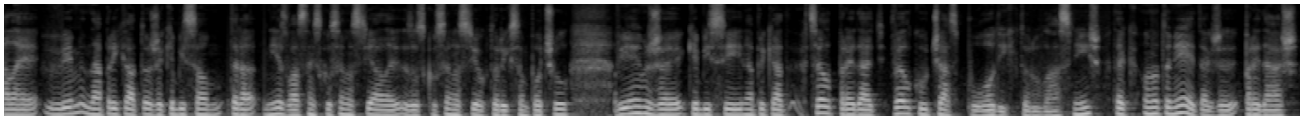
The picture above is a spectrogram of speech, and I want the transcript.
ale viem napríklad to, že keby som, teda nie z vlastnej skúsenosti, ale zo skúseností, o ktorých som počul, viem, že keby si napríklad chcel predať veľkú časť pôdy, ktorú vlastníš, tak ono to nie je tak, že predáš,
